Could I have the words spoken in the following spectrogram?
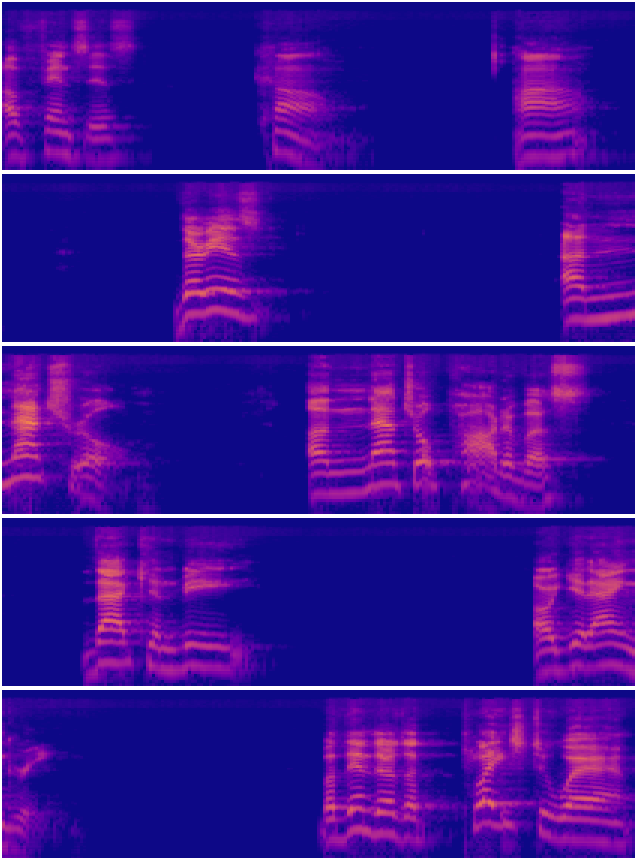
offenses come. Uh, there is a natural, a natural part of us that can be or get angry. But then there's a place to where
